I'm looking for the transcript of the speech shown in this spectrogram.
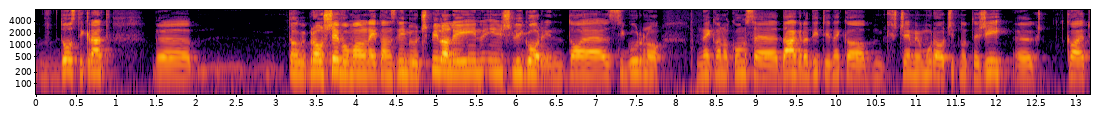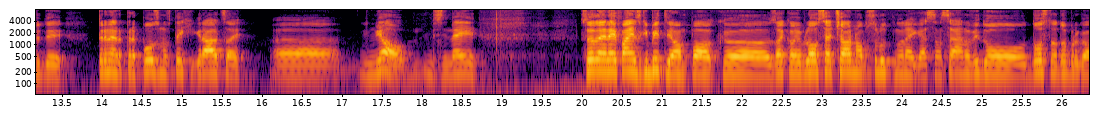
v- dosti krat, uh, to bi prav še malo ne tam z njimi odšpilali in, in šli gor in to je sigurno nekaj na koncu se da graditi, nekaj, s čem je mura očitno teži, eh, ko je tudi trener prepoznal v teh igralcih. Uh, in ja, mislim, ne. Seveda je najfajn zgibiti, ampak uh, zdaj, ko je bilo vse črno, absolutno ne. Jaz sem vseeno videl dosta dobrega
